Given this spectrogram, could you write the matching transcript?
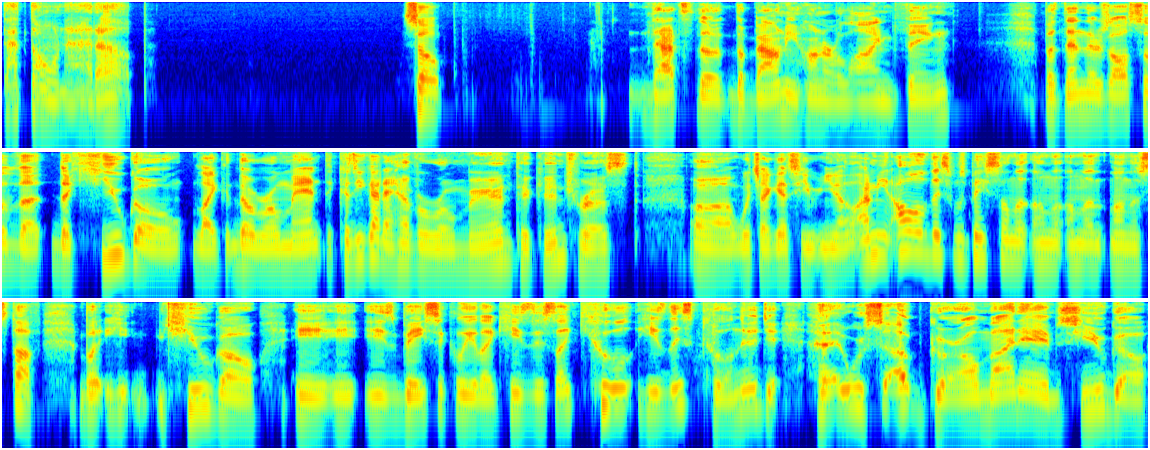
That don't add up. So that's the the bounty hunter line thing. But then there's also the the Hugo, like the romantic, because you got to have a romantic interest, uh, which I guess he, you know, I mean, all of this was based on the on the, on the, on the stuff. But he, Hugo is basically like he's this like cool, he's this cool new dude. Hey, what's up, girl? My name's Hugo,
